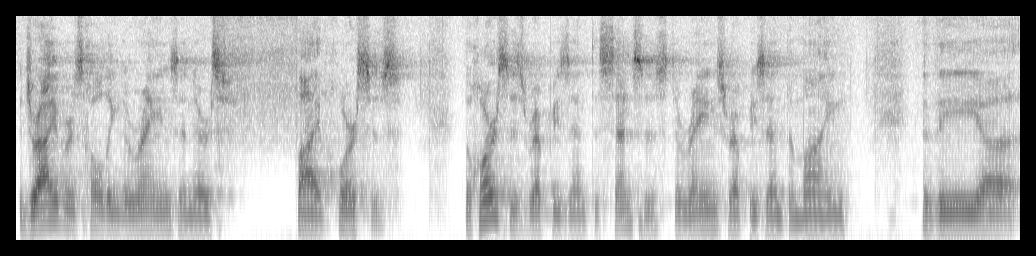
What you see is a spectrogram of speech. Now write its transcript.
The driver is holding the reins and there's five horses. The horses represent the senses, the reins represent the mind. The, uh,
